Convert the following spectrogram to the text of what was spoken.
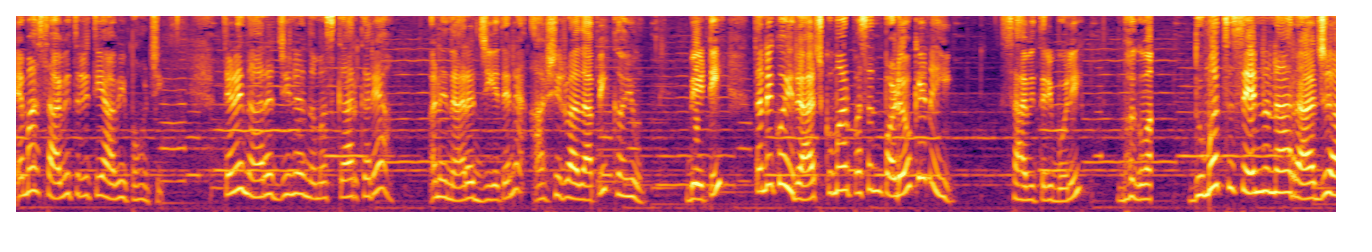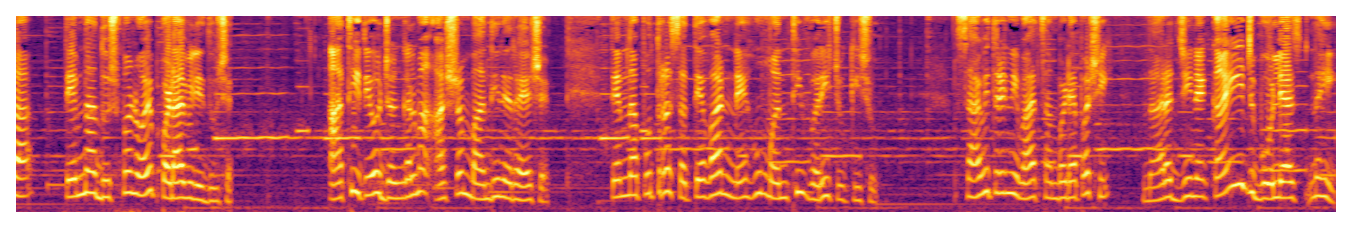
એમાં સાવિત્રી ત્યાં આવી પહોંચી. તેણે નારદજીને નમસ્કાર કર્યા અને નારદજીએ તેને આશીર્વાદ આપી કહ્યું, બેટી, તને કોઈ રાજકુમાર પસંદ પડ્યો કે નહીં? સાવિત્રી બોલી, ભગવાન ધુમત્સ સેનના રાજા તેમના દુશ્મનોએ પડાવી લીધું છે. આથી તેઓ જંગલમાં આશ્રમ બાંધીને રહે છે. તેમના પુત્ર સત્યવાનને હું મનથી વરી ચૂકી છું. સાવિત્રીની વાત સાંભળ્યા પછી નારદજીને કંઈ જ બોલ્યા નહીં.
